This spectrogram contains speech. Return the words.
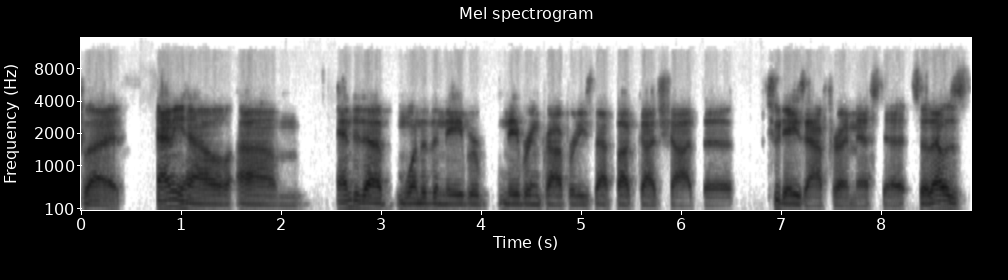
But anyhow, um, ended up one of the neighbor neighboring properties that buck got shot. The two days after I missed it. So that was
